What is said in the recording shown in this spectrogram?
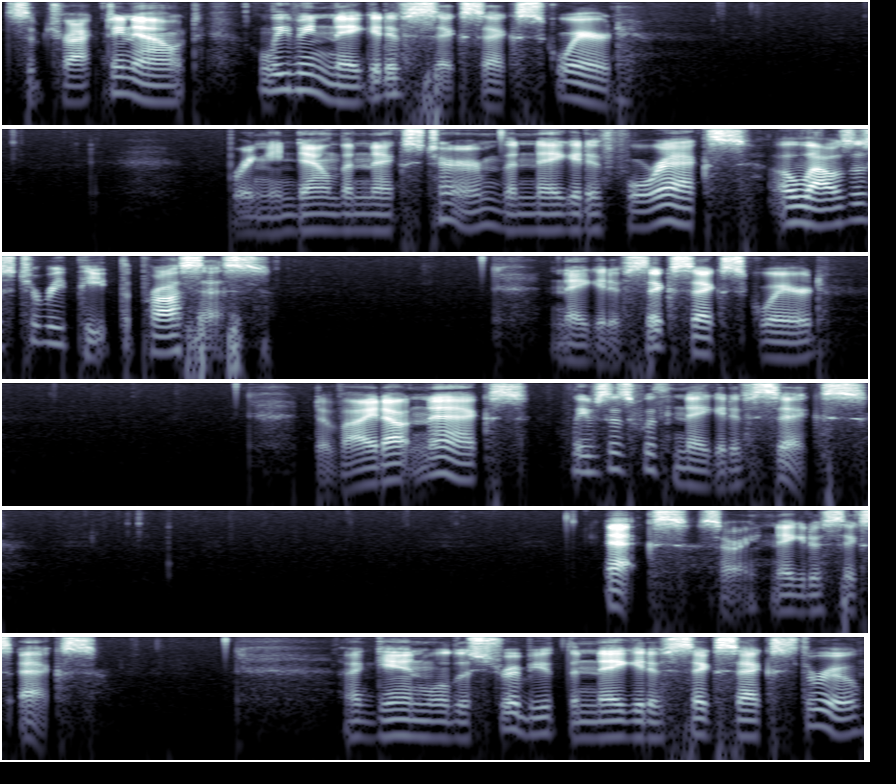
subtracting out, leaving negative 6x squared. Bringing down the next term, the negative 4x, allows us to repeat the process. Negative 6x squared divide out an x leaves us with negative 6 x, sorry, negative 6x. Again, we'll distribute the negative 6x through,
